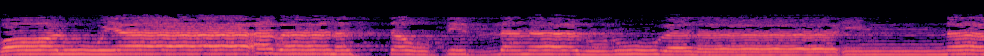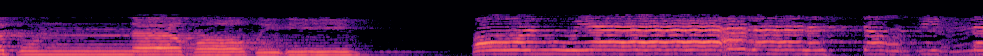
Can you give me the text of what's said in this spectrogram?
قَالُوا يَا أَبَانَا اسْتَغْفِرْ لَنَا ذُنُوبَنَا إِنَّا كُنَّا خَاطِئِينَ. قَالُوا يَا أَبَانَا اسْتَغْفِرْ لَنَا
